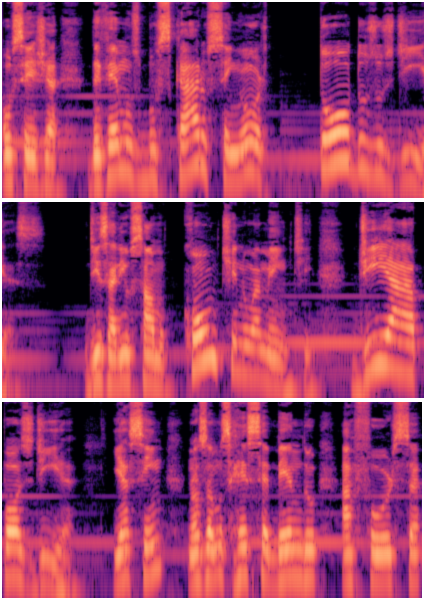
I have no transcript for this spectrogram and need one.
Ou seja, devemos buscar o Senhor todos os dias. Diz ali o salmo continuamente, dia após dia. E assim nós vamos recebendo a força,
